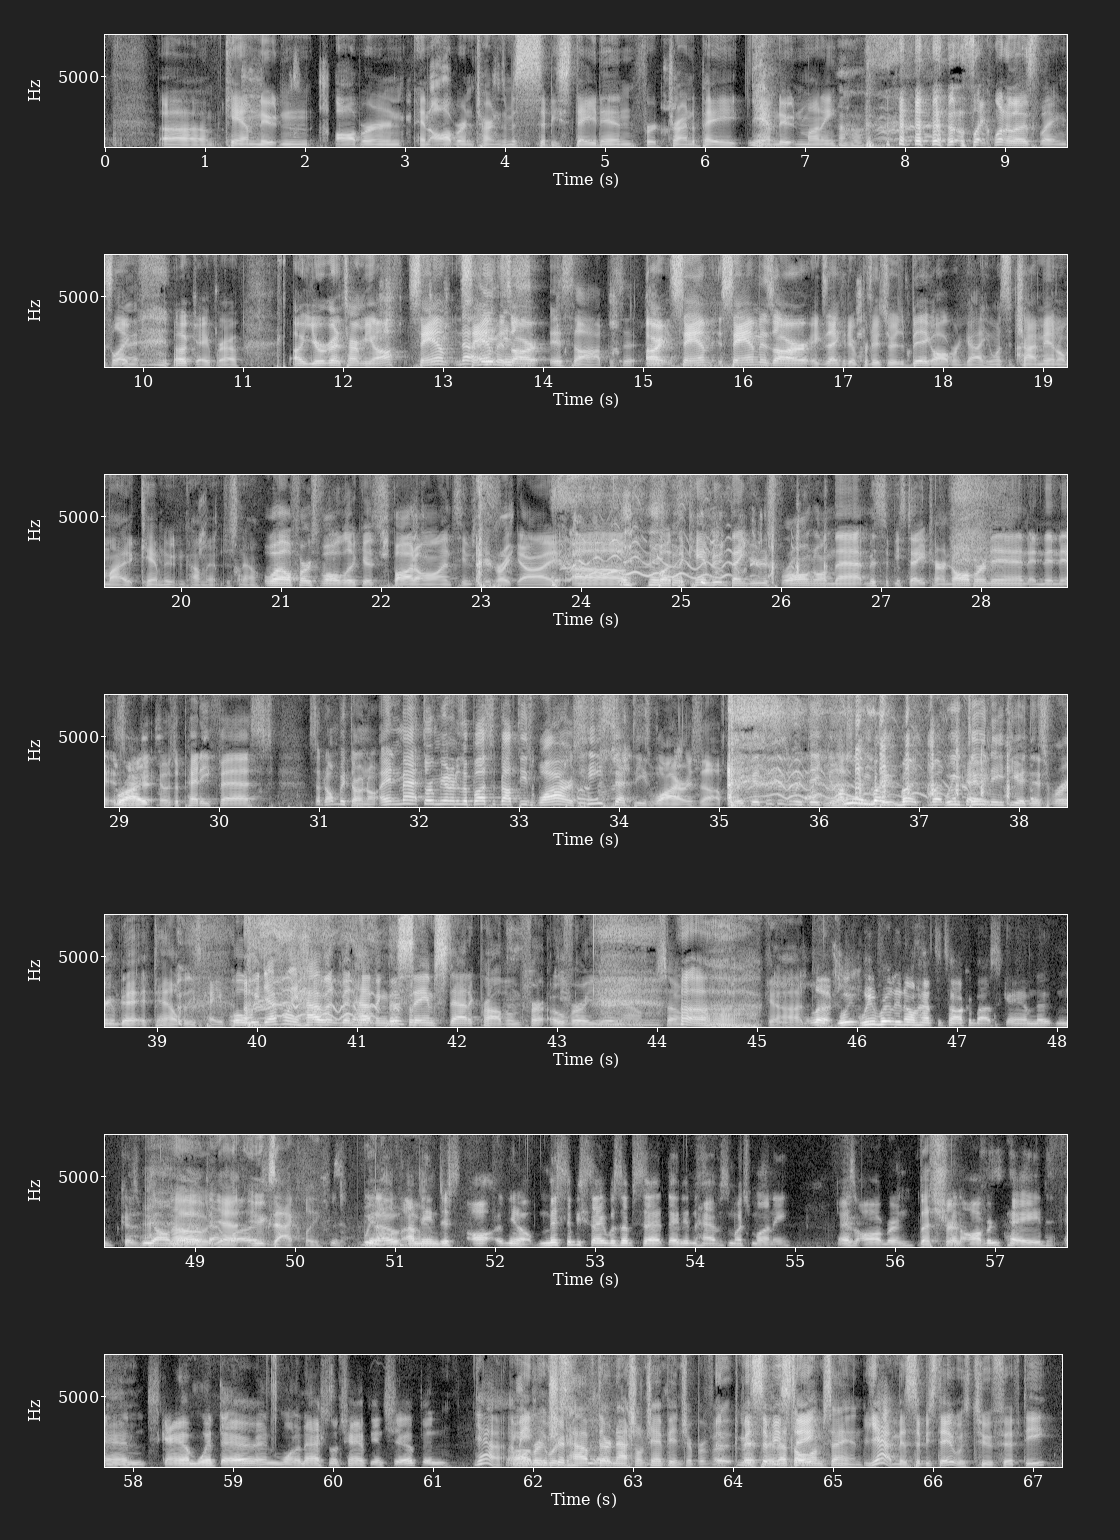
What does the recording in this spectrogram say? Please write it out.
um Cam Newton, Auburn, and Auburn turns Mississippi State in for trying to pay Cam Newton money. it's like one of those things. Like, okay, bro, oh, you're going to turn me off? Sam, No, Sam it- is it's, our It's the opposite. all right, Sam. Sam is our executive producer. He's a big Auburn guy. He wants to chime in on my Cam Newton comment just now. Well, first of all, Lucas, spot on. Seems like a great guy. Um, but the Cam Newton thing, you're just wrong on that. Mississippi State turned Auburn in, and then it, Right. it was a petty fest. So don't be thrown off. And Matt threw me under the bus about these wires. He set these wires up. Lucas, this is ridiculous. I mean, we but do, but but we okay. do need you in this room to, to help these cables. Well, we definitely haven't been having the same static problem for over a year now. So Oh God. Look, we, we really don't have to talk about Scam Newton because we all know Oh what that yeah, was. exactly. you We know, all I mean, just all you know, Mississippi State was upset. They didn't have as much money as Auburn, That's true. and Auburn paid, and Scam went there and won a national championship. And Yeah, I mean, Auburn was, should have their national championship revoked. Uh, Mississippi Basically, That's State- all I'm saying. Yeah, Mississippi State was two fifty,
